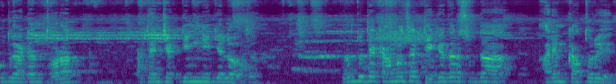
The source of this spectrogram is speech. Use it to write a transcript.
उद्घाटन थोरात त्यांच्या टीमनी केलं होतं. परंतु त्या कामाचा ठेकेदारसुद्धा आर एम कातोरे आहेत.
